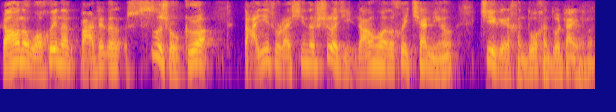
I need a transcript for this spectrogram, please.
然后呢，我会呢把这个四首歌打印出来新的设计，然后呢会签名寄给很多很多战友们。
